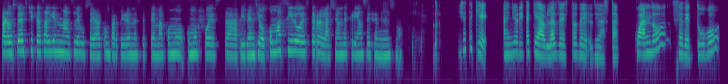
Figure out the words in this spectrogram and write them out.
para ustedes, chicas, ¿alguien más le gustaría compartir en este tema cómo, cómo fue esta vivencia o cómo ha sido esta relación de crianza y feminismo? Fíjate que Angie, ahorita que hablas de esto de, hasta cuándo se detuvo,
